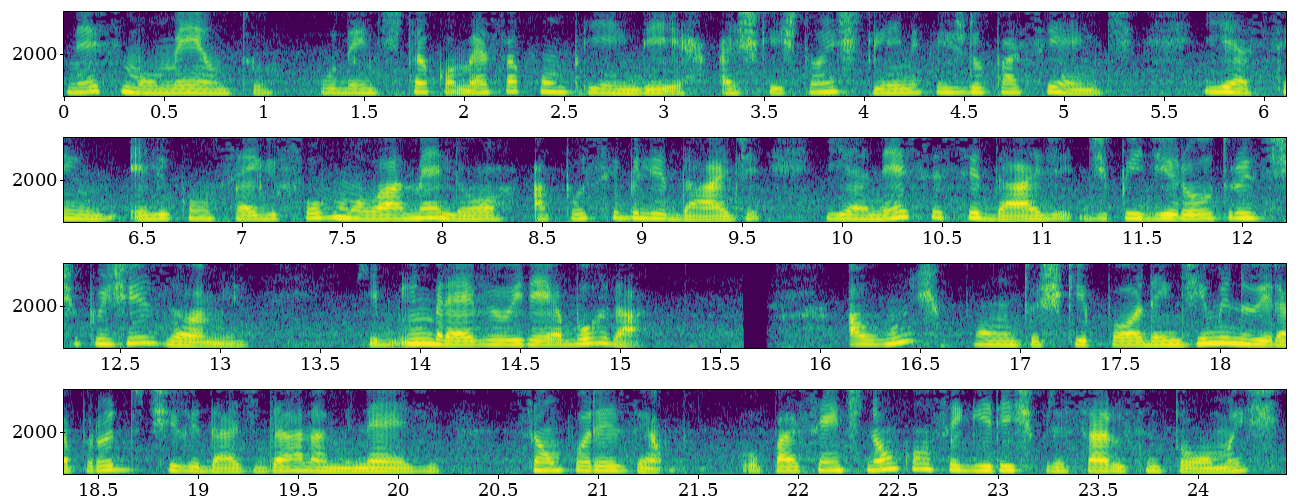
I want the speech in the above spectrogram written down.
Nesse momento, o dentista começa a compreender as questões clínicas do paciente e, assim, ele consegue formular melhor a possibilidade e a necessidade de pedir outros tipos de exame, que em breve eu irei abordar. Alguns pontos que podem diminuir a produtividade da anamnese são, por exemplo, o paciente não conseguir expressar os sintomas,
